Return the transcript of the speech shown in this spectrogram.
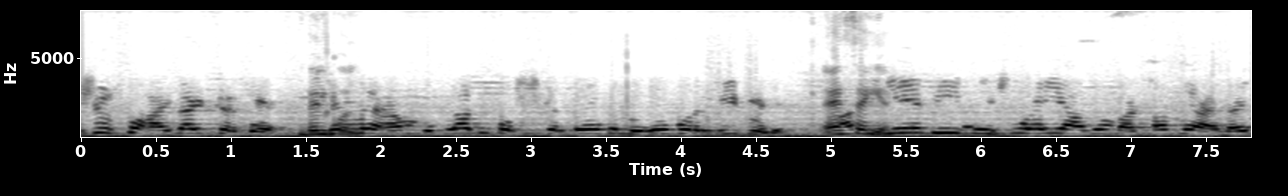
इश्यूज़ को हाईलाइट करते हैं जिनमें हम बुकला भी कोशिश करते हैं कि लोगों को रिलीफ मिले। ऐसे ही ये भी जो इशू है ये आज़म साहब ने हाईलाइट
